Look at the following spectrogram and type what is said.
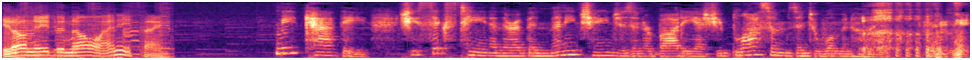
You don't need to know anything. Meet Kathy. She's 16 and there have been many changes in her body as she blossoms into womanhood.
